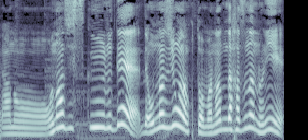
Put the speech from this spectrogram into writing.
あのー、同じスクールで、で、同じようなことを学んだはずなのに、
